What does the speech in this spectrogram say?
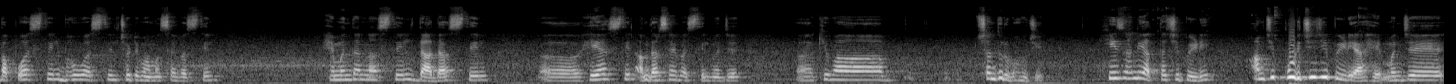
बापू असतील भाऊ असतील छोटे मामासाहेब असतील हेमंतांना असतील दादा असतील हे असतील आमदारसाहेब असतील म्हणजे किंवा शंतरू भाऊजी. ही झाली आत्ताची पिढी. आमची पुढची जी पिढी आहे म्हणजे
